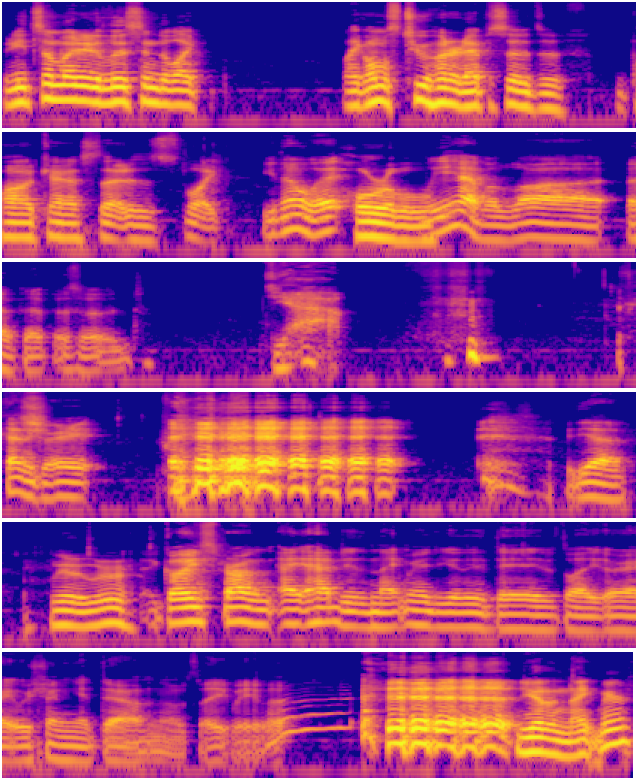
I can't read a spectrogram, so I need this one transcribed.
We need somebody to listen to like like almost 200 episodes of podcast that is like You know what? horrible. We have a lot of episodes. yeah. It's kind of great. yeah. We're we're Going strong. I had the nightmare the other day. It was like, all right, we're shutting it down. And I was like, wait, what? You had a nightmare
